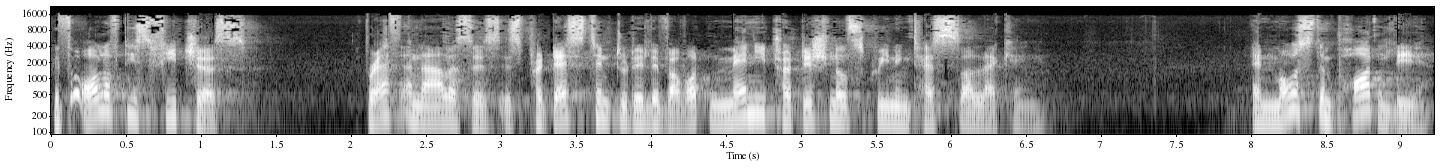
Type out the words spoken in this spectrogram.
With all of these features, breath analysis is predestined to deliver what many traditional screening tests are lacking. And most importantly,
